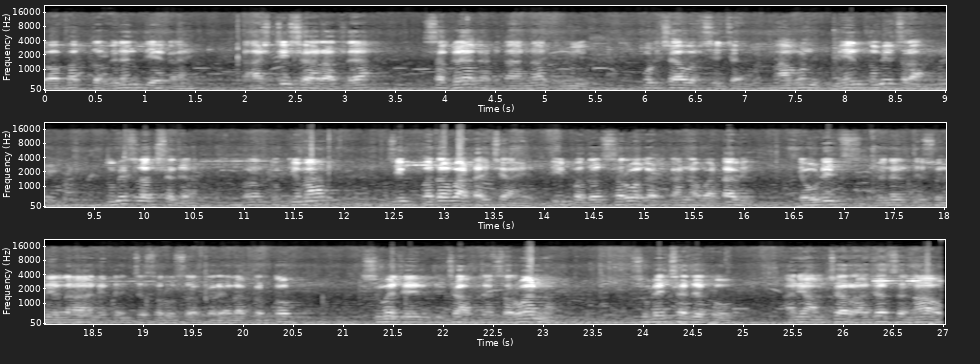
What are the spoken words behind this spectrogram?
तेव्हा फक्त विनंती एक आहे. आष्टी शहरातल्या सगळ्या घटकांना तुम्ही पुढच्या वर्षीच्या मागून मेन तुम्हीच राहा. तुम्हीच लक्ष द्या. परंतु किमान जी पदं वाटायची आहेत ती पदं सर्व घटकांना वाटावी. एवढीच विनंती सुनेला आणि त्यांच्या सर्व सहकार्याला करतो. शिवजयंतीच्या आपल्या सर्वांना शुभेच्छा देतो. आणि आमच्या राजाचं नाव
